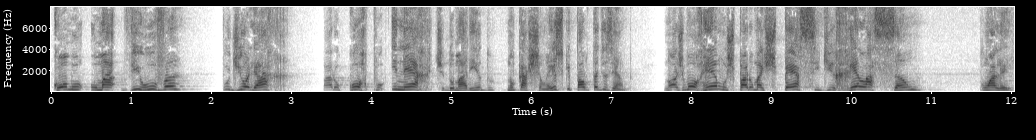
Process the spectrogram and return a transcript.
como uma viúva podia olhar para o corpo inerte do marido no caixão. É isso que Paulo está dizendo. Nós morremos para uma espécie de relação com a lei.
